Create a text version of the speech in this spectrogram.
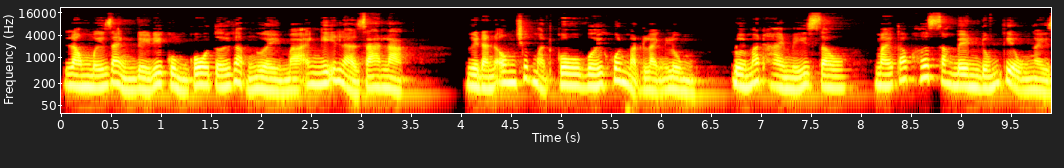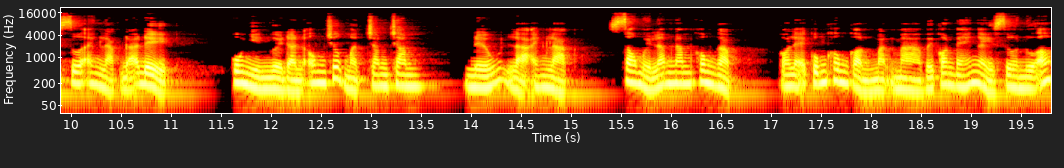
Long mới rảnh để đi cùng cô tới gặp người mà anh nghĩ là Gia Lạc. Người đàn ông trước mặt cô với khuôn mặt lạnh lùng, đôi mắt hai mí sâu, mái tóc hớt sang bên đúng kiểu ngày xưa anh Lạc đã để. Cô nhìn người đàn ông trước mặt chăm chăm. Nếu là anh Lạc, sau 15 năm không gặp, có lẽ cũng không còn mặn mà với con bé ngày xưa nữa.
